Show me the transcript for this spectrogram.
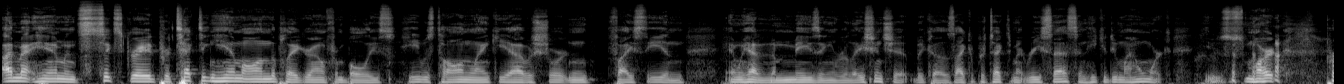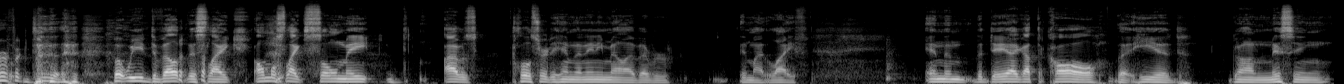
I met him in 6th grade protecting him on the playground from bullies. He was tall and lanky, I was short and feisty and and we had an amazing relationship because I could protect him at recess and he could do my homework. He was smart. perfect but we developed this like almost like soulmate. I was closer to him than any male I've ever in my life. And then the day I got the call that he had gone missing,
